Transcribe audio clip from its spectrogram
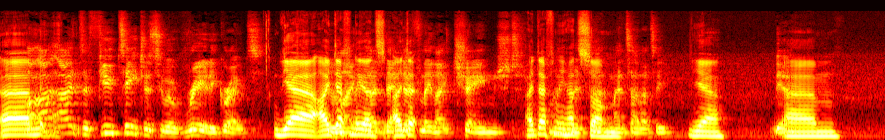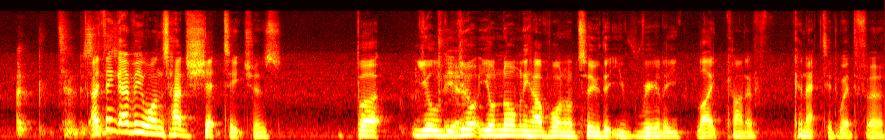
Um, I, I had a few teachers who were really great. Yeah, I definitely like, had I de- definitely like changed. I definitely had some. mentality. yeah. Yeah, Um ten I think everyone's had shit teachers, but you'll Yeah. you'll, you'll normally have one or two that you've really like kind of connected with for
